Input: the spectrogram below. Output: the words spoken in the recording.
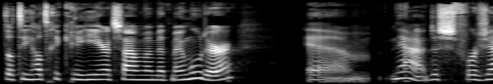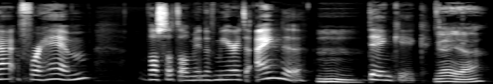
dat hij had gecreëerd samen met mijn moeder. Ehm, ja, dus voor, voor hem was dat al min of meer het einde, Hmm. denk ik. Ja, ja.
